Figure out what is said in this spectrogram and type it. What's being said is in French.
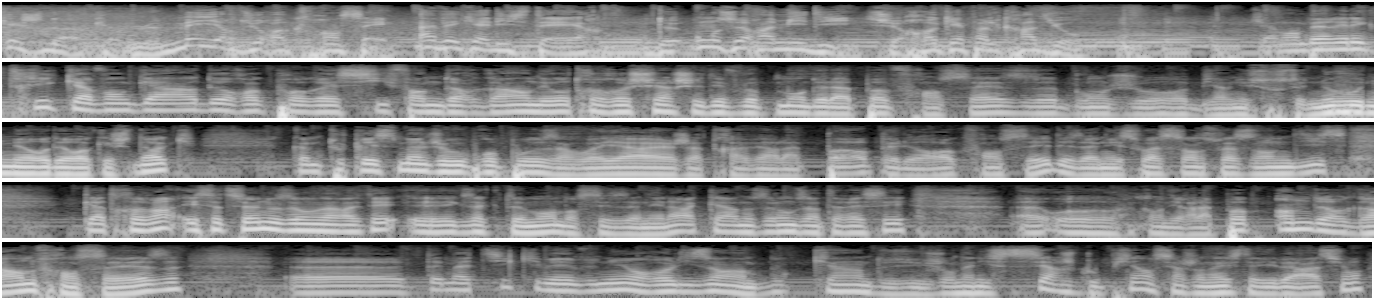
Rock et Schnock, le meilleur du rock français, avec Alistair, de 11h à midi sur Rock et Folk Radio. Camembert électrique, avant-garde, rock progressif, underground et autres recherches et développement de la pop française. Bonjour, bienvenue sur ce nouveau numéro de Rock et Schnock. Comme toutes les semaines, je vous propose un voyage à travers la pop et le rock français des années 60, 70, 80. Et cette semaine, nous allons arrêter exactement dans ces années-là, car nous allons nous intéresser euh, au, comment dire, à la pop underground française. Euh, thématique qui m'est venue en relisant un bouquin du journaliste Serge Loupien, ancien journaliste à Libération,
